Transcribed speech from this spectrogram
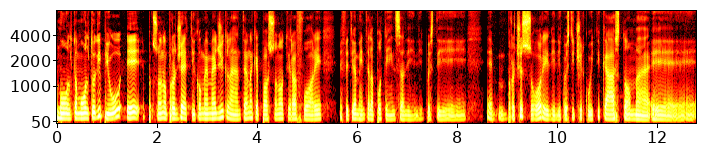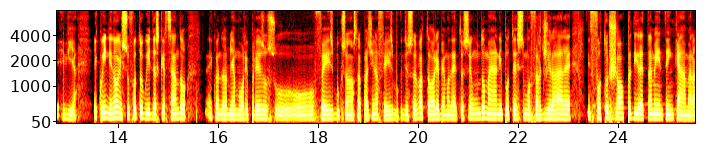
molto molto di più e sono progetti come Magic Lantern che possono tirar fuori effettivamente la potenza di, di questi processori, di, di, questi circuiti custom e, e, via. E quindi noi su Fotoguida scherzando, eh, quando l'abbiamo ripreso su Facebook, sulla nostra pagina Facebook di osservatorio, abbiamo detto se un domani potessimo far girare il Photoshop direttamente in camera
